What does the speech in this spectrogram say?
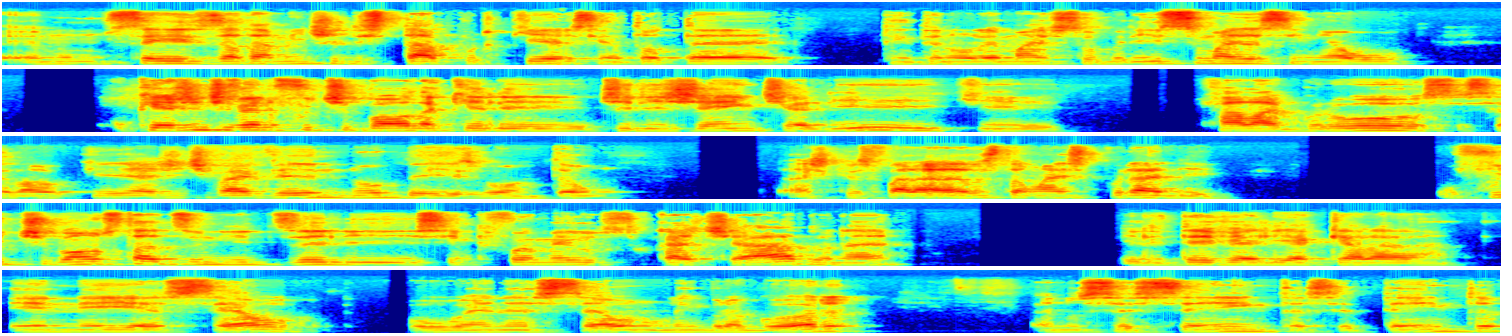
eu não sei exatamente listar porquê, assim, eu tô até tentando ler mais sobre isso, mas assim, é o o que a gente vê no futebol daquele dirigente ali que fala grosso, sei lá o que, a gente vai ver no beisebol. Então, acho que os paralelos estão mais por ali. O futebol nos Estados Unidos, ele sempre foi meio sucateado, né? Ele teve ali aquela NASL, ou NSL, não lembro agora, anos 60, 70,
